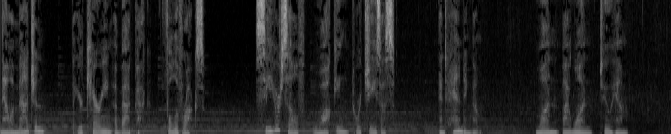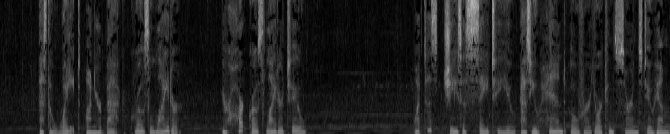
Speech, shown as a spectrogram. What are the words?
Now imagine that you're carrying a backpack full of rocks. See yourself walking toward Jesus and handing them one by one to Him. As the weight on your back grows lighter, your heart grows lighter too. What does Jesus say to you as you hand over your concerns to Him?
